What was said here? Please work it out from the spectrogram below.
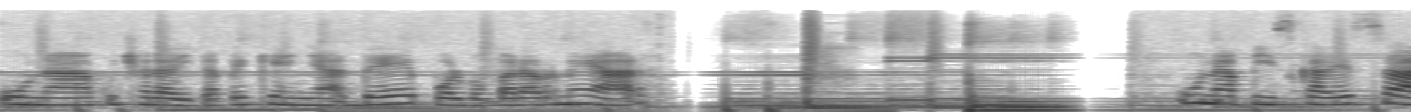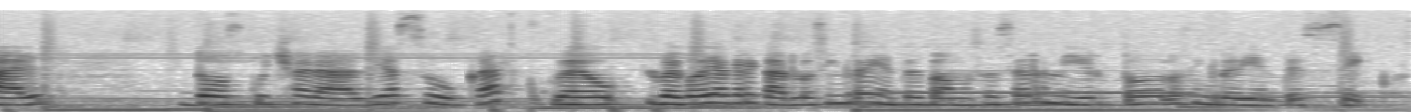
una cucharadita pequeña de polvo para hornear, una pizca de sal, dos cucharadas de azúcar. Luego, luego de agregar los ingredientes vamos a cernir todos los ingredientes secos.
